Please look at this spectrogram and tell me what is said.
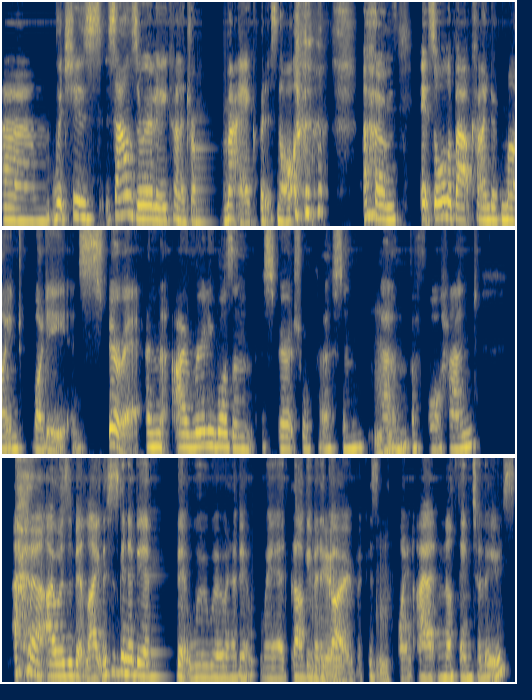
um, which is sounds really kind of dramatic, but it's not. um, it's all about kind of mind, body, and spirit. And I really wasn't a spiritual person Mhm. um, beforehand. I was a bit like, this is going to be a bit woo woo and a bit weird, but I'll give it a go because at Mm. the point I had nothing to lose.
